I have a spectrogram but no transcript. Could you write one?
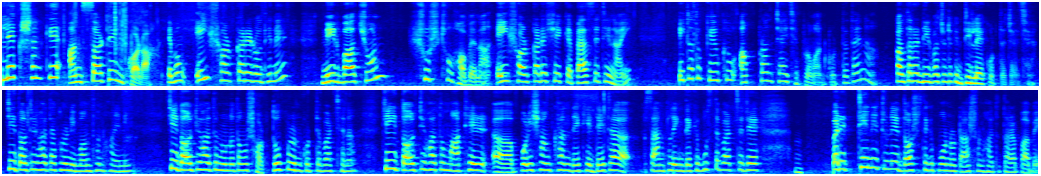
ইলেকশনকে আনসার্টেন করা এবং এই সরকারের অধীনে নির্বাচন সুষ্ঠু হবে না। এই সরকারের সেই ক্যাপাসিটি নাই। এটা তো কেউ কেউ আপ্রাণ চাইছে প্রমাণ করতে, তাই না? কারণ তারা নির্বাচনটাকে ডিলে করতে চাইছে। যে দলটির হয়তো এখনও নিবন্ধন হয়নি যে দলটি হয়তো ন্যূনতম শর্তও পূরণ করতে পারছে না, যেই দলটি হয়তো মাঠের পরিসংখ্যান দেখে ডেটা স্যাম্পলিং দেখে বুঝতে পারছে যে মানে টেনে টুনে দশ থেকে পনেরোটা আসন হয়তো তারা পাবে।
